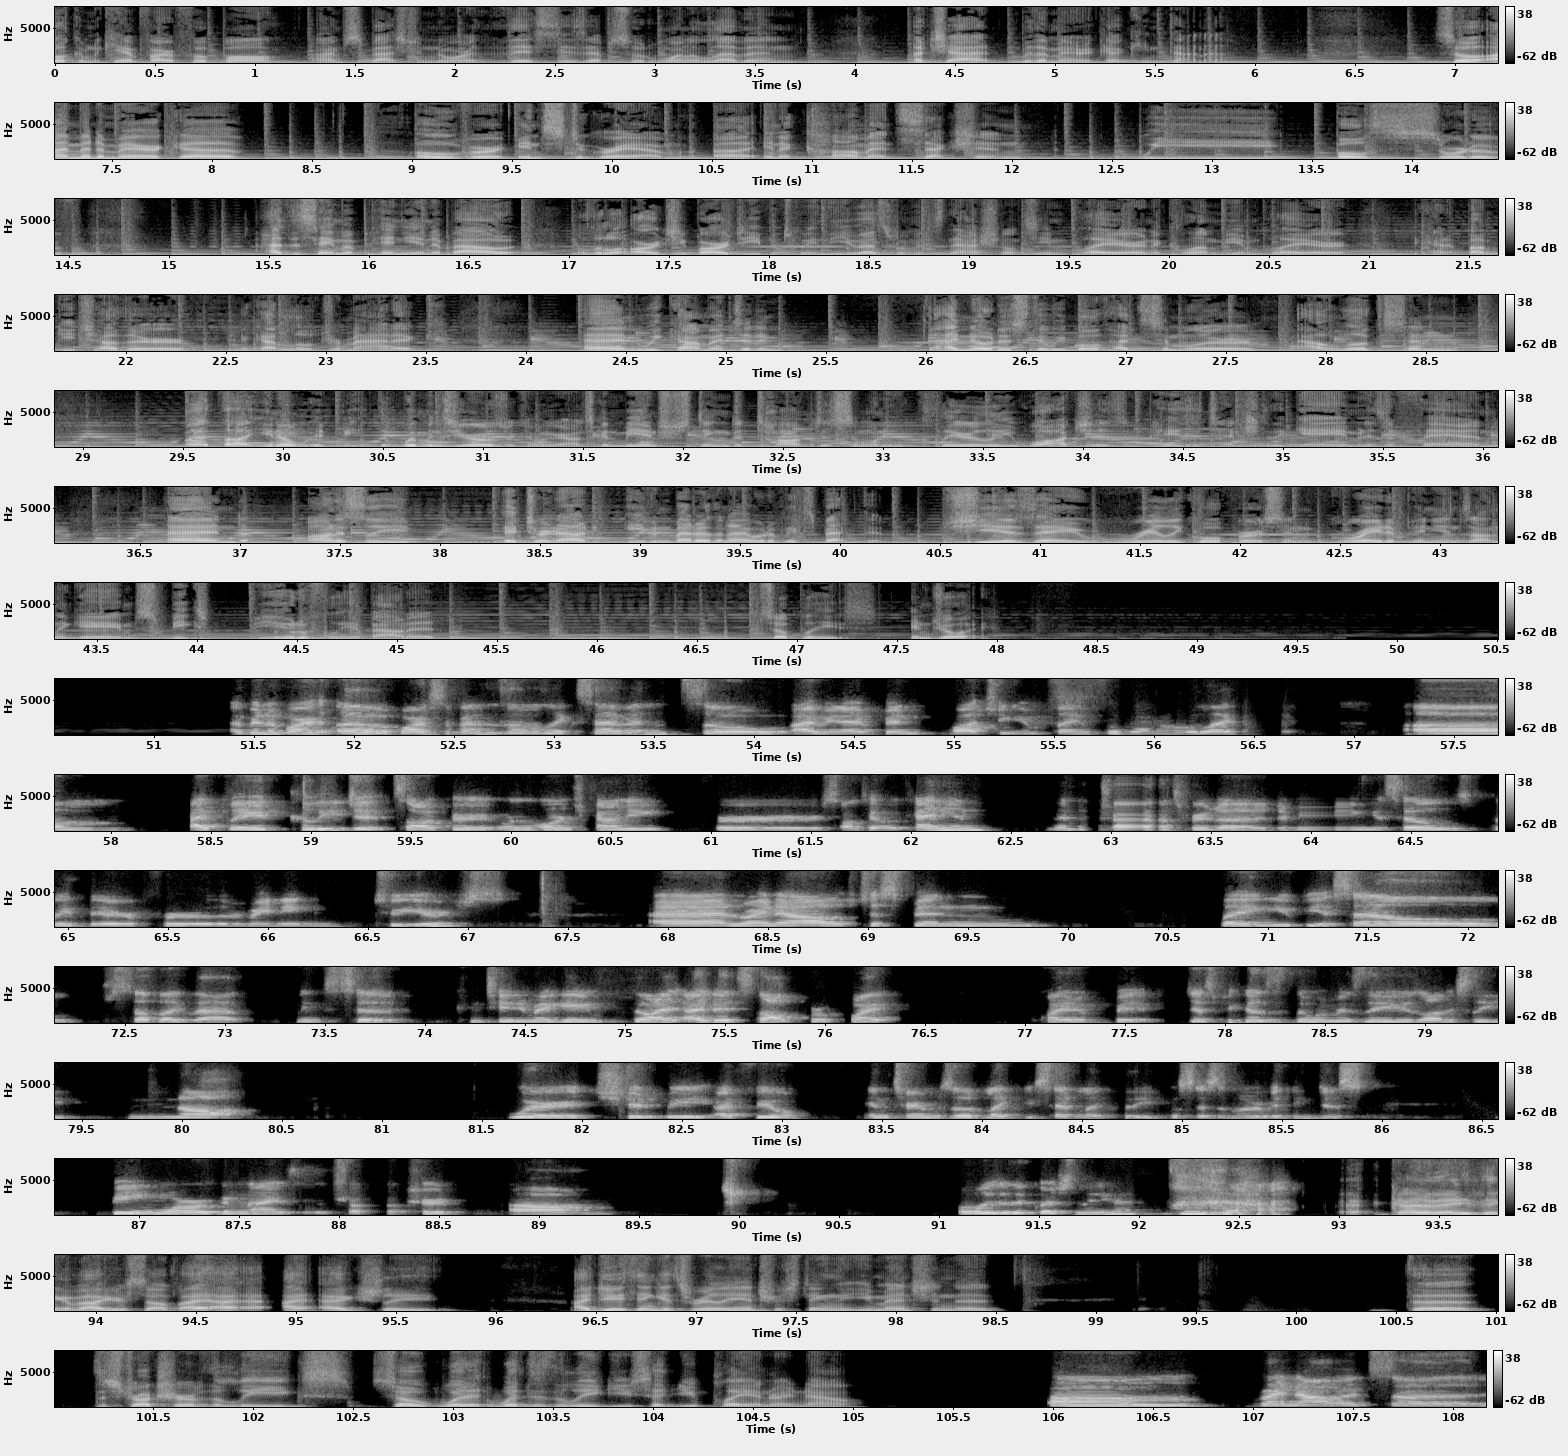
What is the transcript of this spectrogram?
Welcome to Campfire Football. I'm Sebastian Noor. This is episode 111, a chat with America Quintana. So I met America over Instagram uh, in a comment section. We both sort of had the same opinion about a little argy bargy between the U.S. women's national team player and a Colombian player. They kind of bumped each other. It got a little dramatic. And we commented, and I noticed that we both had similar outlooks. And I thought, you know, be, the women's Euros are coming around. It's going to be interesting to talk to someone who clearly watches and pays attention to the game and is a fan. And honestly, it turned out even better than I would have expected. She is a really cool person, great opinions on the game, speaks beautifully about it. So please enjoy. I've been a Bar- uh, Barca fan since I was like seven. So, I mean, I've been watching and playing football my whole life. Um, I played collegiate soccer in Orange County for Santiago Canyon, then transferred to Dominguez Hills, played there for the remaining two years. And right now, I've just been playing UPSL, stuff like that, things to continue my game. Though I, I did stop for quite quite a bit, just because the women's league is obviously not where it should be. I feel in terms of like you said, like the ecosystem of everything just being more organized and structured. Um, what was the question that you had? Kind of anything about yourself. I, I, I actually, I do think it's really interesting that you mentioned that the the structure of the leagues. So, what what does the league you said you play in right now? Um, right now it's uh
